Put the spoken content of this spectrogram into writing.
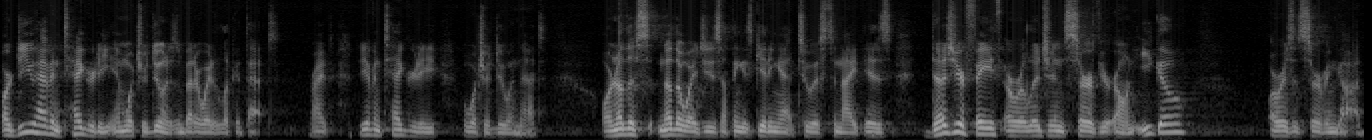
or do you have integrity in what you're doing is a better way to look at that, right? Do you have integrity in what you're doing that? Or another, another way Jesus, I think, is getting at to us tonight is, does your faith or religion serve your own ego, or is it serving God?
